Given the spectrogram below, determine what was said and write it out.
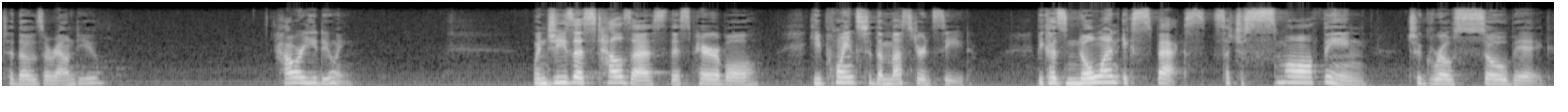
to those around you? How are you doing? When Jesus tells us this parable, he points to the mustard seed because no one expects such a small thing to grow so big.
